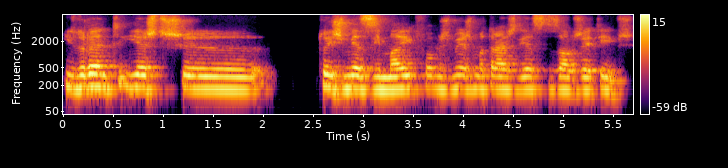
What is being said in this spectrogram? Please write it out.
e durante estes uh, dois meses e meio fomos mesmo atrás desses objetivos.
